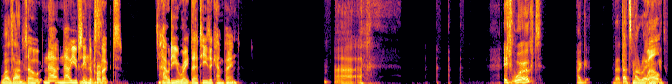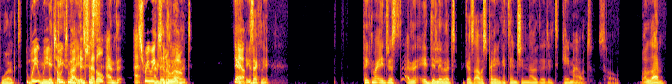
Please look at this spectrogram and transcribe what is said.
well done. So now now you've seen the product. How do you rate their teaser campaign? Uh, it worked. I that, that's my rating. Well, it worked. We it talked my about this interest pedal. and, and three weeks and in a row. Yeah. exactly. Picked my interest and it delivered because I was paying attention now that it came out. So well done.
